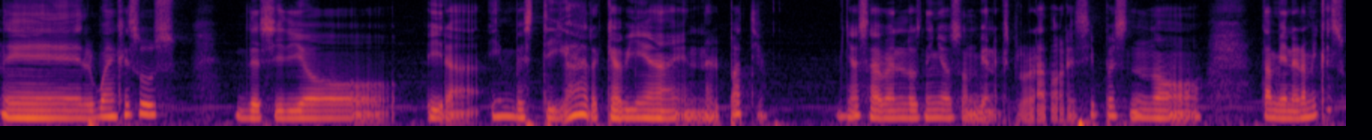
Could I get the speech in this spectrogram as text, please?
eh, el buen Jesús decidió ir a investigar qué había en el patio. Ya saben, los niños son bien exploradores y pues no, también era mi caso.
